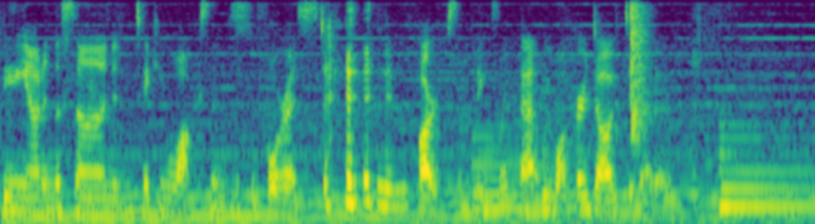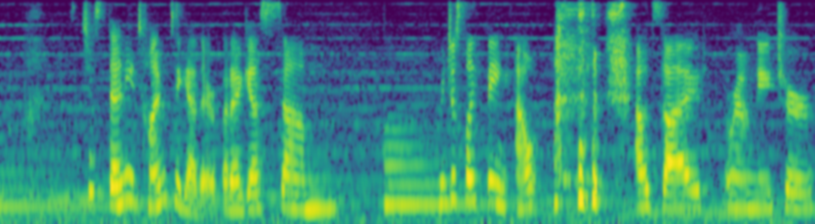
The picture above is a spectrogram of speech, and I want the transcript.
being out in the sun and taking walks in like the forest and in parks and things like that. We walk our dog together. Just any time together but i guess um, we just like being out outside around nature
